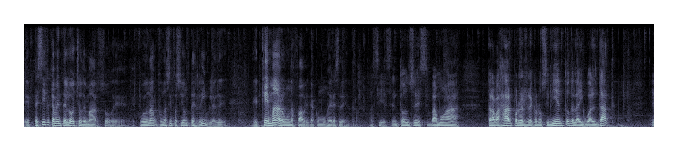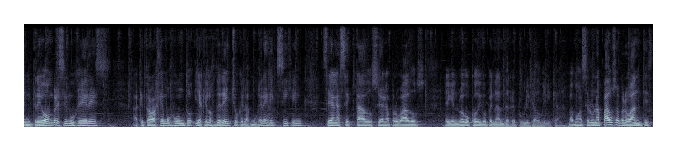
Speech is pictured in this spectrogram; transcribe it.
específicamente el 8 de marzo fue, una, fue una situación terrible. De, quemaron una fábrica con mujeres dentro. Así es, entonces vamos a trabajar por el reconocimiento de la igualdad entre hombres y mujeres, a que trabajemos juntos y a que los derechos que las mujeres exigen sean aceptados, sean aprobados en el nuevo Código Penal de República Dominicana. Vamos a hacer una pausa, pero antes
